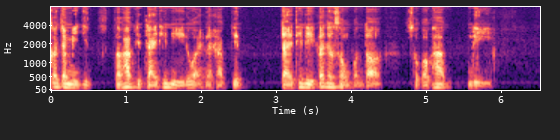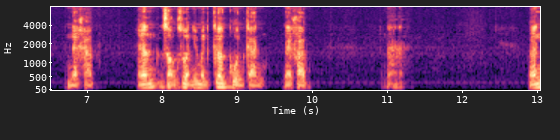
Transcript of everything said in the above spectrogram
ก็จะมีจิตสภาพจิตใจที่ดีด้วยนะครับ จิตใจที่ดีก็จะส่งผลต่อสุขภาพดีนะครับดังนั้นสองส่วนนี้มันเกื้อกูลกันนะครับนะงั้น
